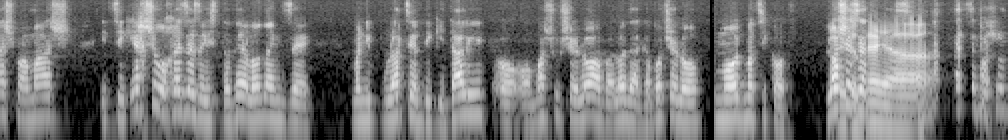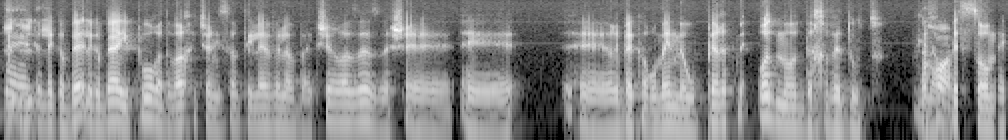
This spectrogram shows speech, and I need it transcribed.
ממש ממש הציג. איכשהו אחרי זה זה הסתדר, לא יודע אם זה מניפולציה דיגיטלית או, או משהו שלא, אבל לא יודע, הגבות שלו מאוד מציקות. לא שזה, ה... זה פשוט, אה, לגבי, לגבי האיפור, הדבר היחיד שאני שמתי לב אליו בהקשר הזה, זה שריבקה רומיין מאופרת מאוד מאוד בכבדות. נכון, הרבה סומק,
